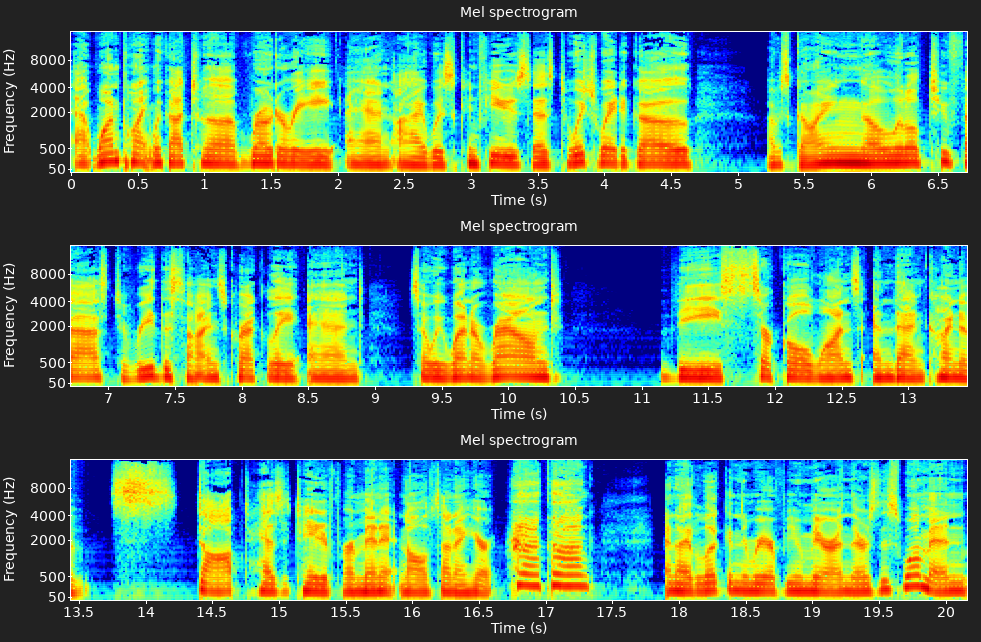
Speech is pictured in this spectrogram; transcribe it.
at one point we got to a rotary and I was confused as to which way to go. I was going a little too fast to read the signs correctly. And so we went around the circle once and then kind of stopped, hesitated for a minute. And all of a sudden I hear honk honk. And I look in the rearview mirror and there's this woman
